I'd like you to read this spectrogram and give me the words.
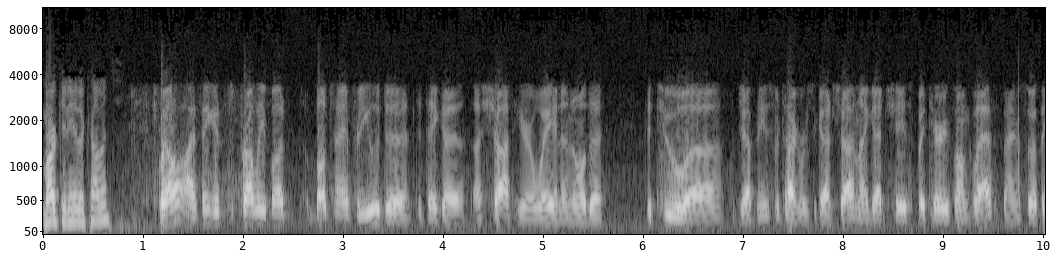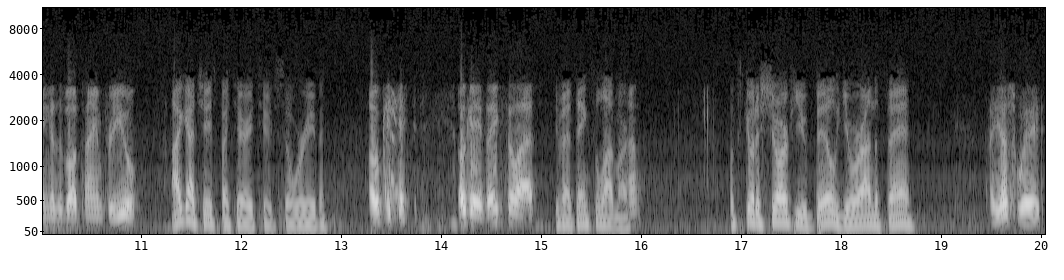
Mark, any other comments? Well, I think it's probably about about time for you to to take a, a shot here, Wayne. I know the the two uh, Japanese photographers got shot, and I got chased by Terry Funk last time, so I think it's about time for you. I got chased by Terry too, so we're even. Okay, okay. Thanks a lot. You bet. Thanks a lot, Mark. Let's go to Shoreview. Bill, you were on the fan. Uh, yes, Wade.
